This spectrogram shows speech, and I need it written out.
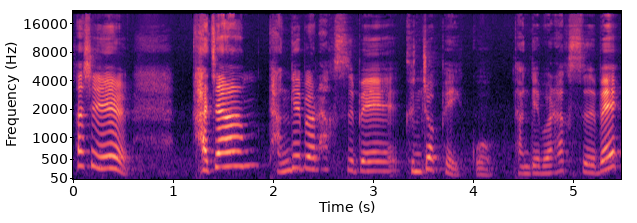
사실 가장 단계별 학습에 근접해 있고 단계별 학습에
